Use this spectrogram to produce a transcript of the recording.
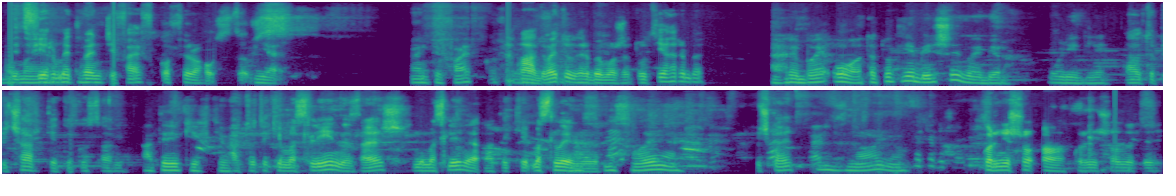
Бо Від ми- фірми 25 Coffee Roasters. Yes. 25 coffee. А, давай тут гриби, може тут є гриби? Гриби. О, та тут є більший вибір у Лідлі. А то печарки такі самі. А ти які хотів? А тут такі масліни, знаєш, не масліни, а такі маслини. Маслини? Почекай. Не знаю. Корнішон. А, корнішони ти.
